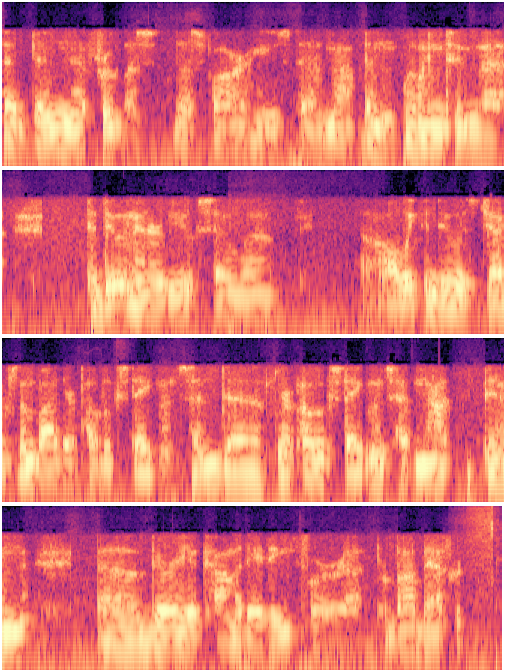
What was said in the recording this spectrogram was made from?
have been fruitless thus far. He's not been willing to to do an interview. So uh, all we can do is judge them by their public statements, and uh, their public statements have not been uh, very accommodating for uh, for Bob Baffert.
